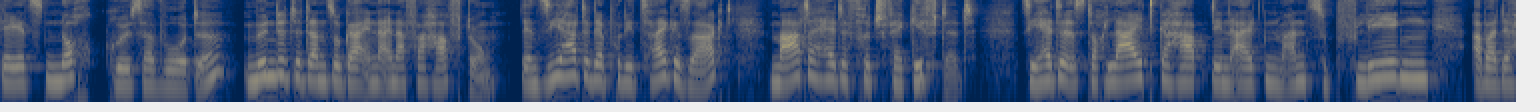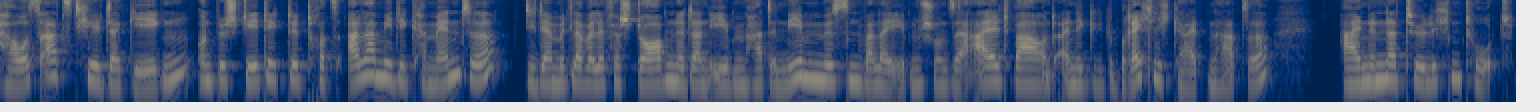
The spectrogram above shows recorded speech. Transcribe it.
der jetzt noch größer wurde, mündete dann sogar in einer Verhaftung. Denn sie hatte der Polizei gesagt, Martha hätte Fritsch vergiftet. Sie hätte es doch leid gehabt, den alten Mann zu pflegen, aber der Hausarzt hielt dagegen und bestätigte trotz aller Medikamente, die der mittlerweile Verstorbene dann eben hatte nehmen müssen, weil er eben schon sehr alt war und einige Gebrechlichkeiten hatte, einen natürlichen Tod.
